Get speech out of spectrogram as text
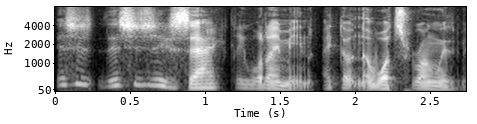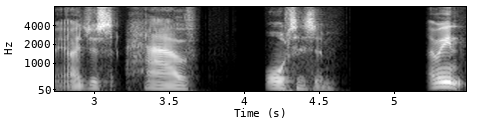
This is this is exactly what I mean. I don't know what's wrong with me. I just have autism. I mean,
